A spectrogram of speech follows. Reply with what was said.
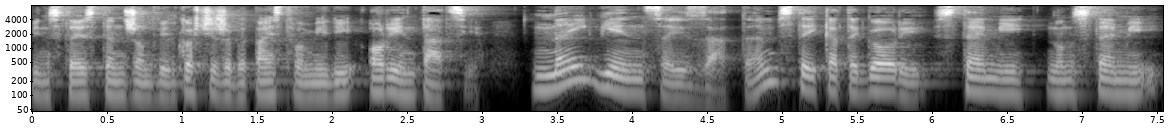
więc to jest ten rząd wielkości, żeby Państwo mieli orientację. Najwięcej zatem z tej kategorii STEMI, non-STEMI,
